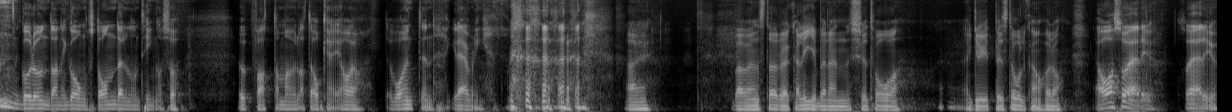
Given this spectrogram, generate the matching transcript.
går undan i gångstånd eller någonting och så uppfattar man väl att okej, ja, ja, det var inte en grävling. Nej. Behöver en större kaliber än 22 grytpistol kanske då. Ja, så är det ju. Så är det ju.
